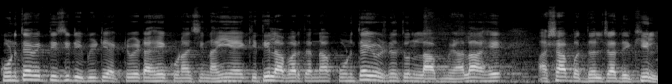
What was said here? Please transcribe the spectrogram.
कोणत्या व्यक्तीची डी बी टी ॲक्टिवेट आहे कोणाची नाही आहे किती लाभार्थ्यांना कोणत्या योजनेतून लाभ मिळाला आहे अशाबद्दलच्या देखील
